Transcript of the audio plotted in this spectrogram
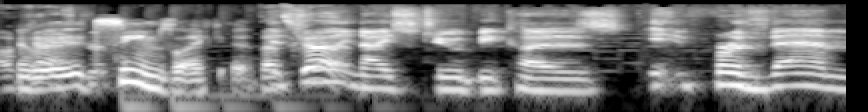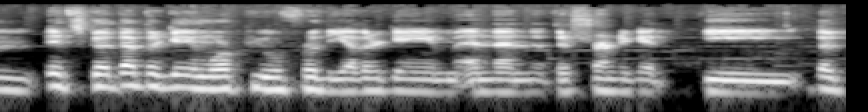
Okay. It, it seems like it. That's it's good. really nice too because it, for them, it's good that they're getting more people for the other game, and then that they're starting to get the the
